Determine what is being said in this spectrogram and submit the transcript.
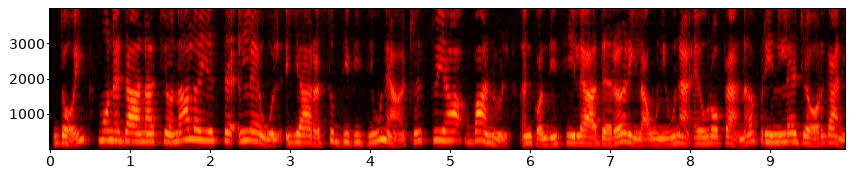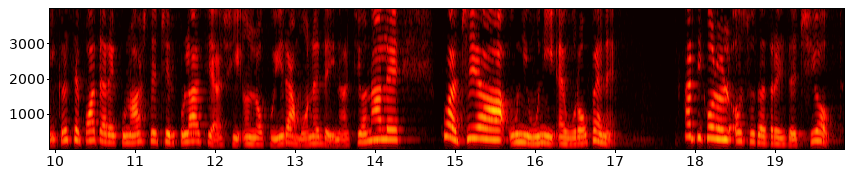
2. Moneda națională este leul, iar subdiviziunea acestuia banul. În condițiile aderării la Uniunea Europeană, prin lege organică se poate recunoaște circulația și înlocuirea monedei naționale cu aceea Uniunii Europene. Articolul 138.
